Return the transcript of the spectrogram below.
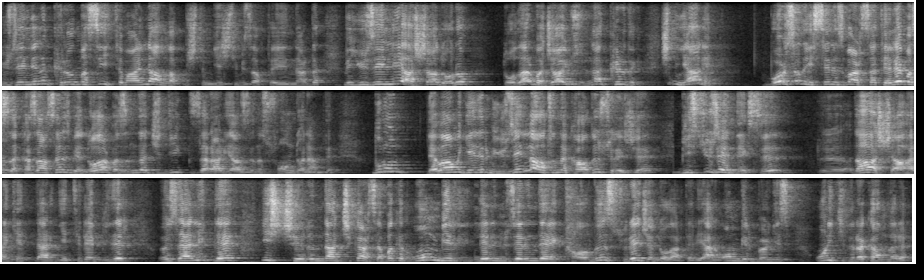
150'nin kırılması ihtimalini anlatmıştım geçtiğimiz hafta yayınlarda. Ve 150'yi aşağı doğru dolar bacağı yüzünden kırdık. Şimdi yani Borsada hisseniz varsa TL bazında kazansanız bile dolar bazında ciddi zarar yazdığınız son dönemde. Bunun devamı gelir mi? 150 altında kaldığı sürece BIST 100 endeksi e, daha aşağı hareketler getirebilir. Özellikle iş çığırından çıkarsa bakın 11'lerin üzerinde kaldığı sürece dolar TL yani 11 bölgesi 12'li rakamları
